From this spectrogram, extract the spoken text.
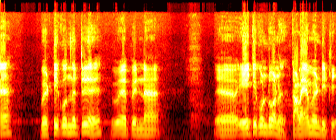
ഏ? വെട്ടിക്കൊന്നിട്ട് പിന്നെ ഏഹ്, ഏറ്റി കൊണ്ടുപോണ് കളയാൻ വേണ്ടിയിട്ട്.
